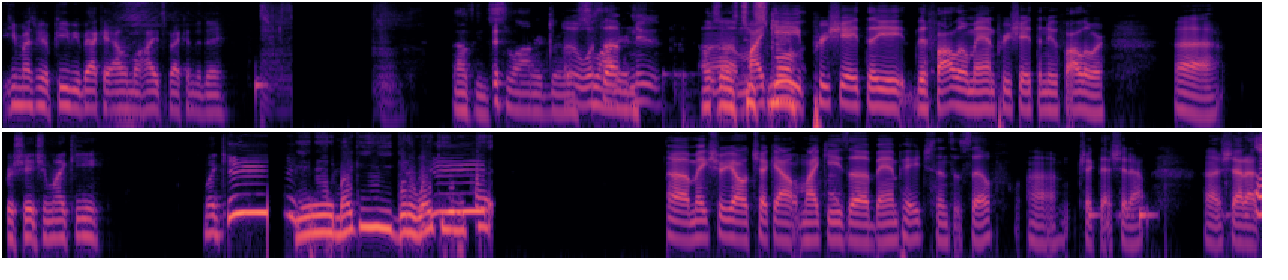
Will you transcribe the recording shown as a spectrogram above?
he reminds me of PB back at Alamo Heights back in the day. I was getting slaughtered, bro. Ooh, what's slaughtered. up, new I was uh, always too Mikey? small. Appreciate the the follow, man. Appreciate the new follower. Uh, Appreciate you, Mikey. Mikey. Yeah, Mikey, get a Mikey in. Uh, make sure y'all check out Mikey's uh, band page, Sense of Self. Uh, check that shit out. Uh, shout out to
